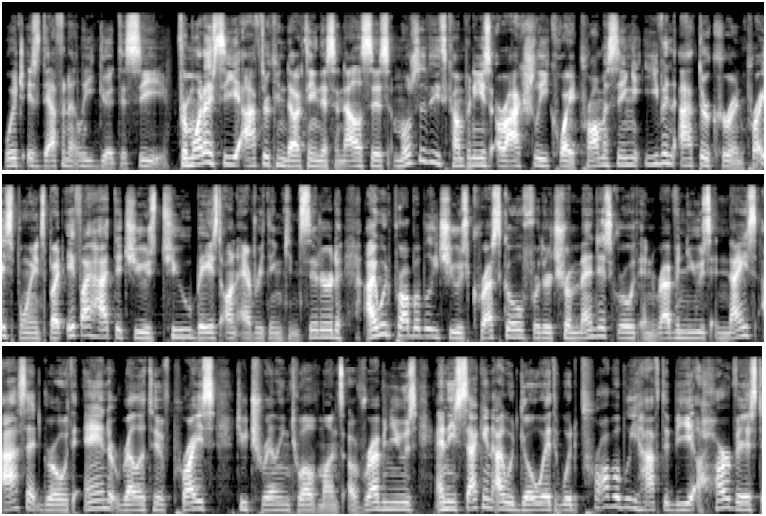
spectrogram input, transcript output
which is definitely good to see. From what I see after conducting this analysis, most of these companies are actually quite promising, even at their current price points, but if I had to choose two based on everything considered, I would probably choose Cresco for their tremendous growth in revenues, nice asset growth, and relative price to trailing 12 months of revenues. And the second I would go with would probably have to be Harvest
